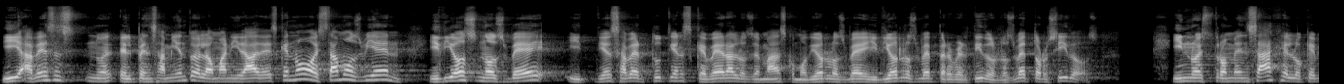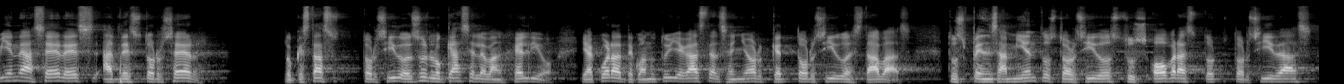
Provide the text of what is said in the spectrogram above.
Y a veces el pensamiento de la humanidad es que no, estamos bien y Dios nos ve y tienes que saber, tú tienes que ver a los demás como Dios los ve y Dios los ve pervertidos, los ve torcidos. Y nuestro mensaje lo que viene a hacer es a destorcer lo que estás torcido. Eso es lo que hace el Evangelio. Y acuérdate, cuando tú llegaste al Señor, qué torcido estabas. Tus pensamientos torcidos, tus obras torcidas,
